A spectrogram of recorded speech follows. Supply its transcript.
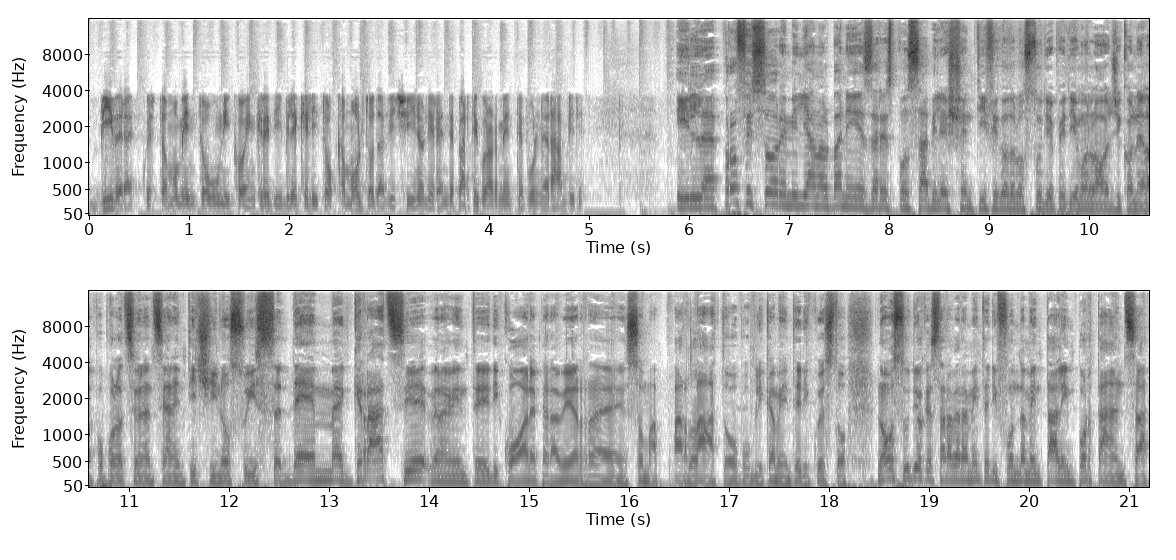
vivere questo momento unico e incredibile che li tocca molto da vicino li rende particolarmente vulnerabili. Il professore Emiliano Albanese, responsabile scientifico dello studio epidemiologico nella popolazione anziana in Ticino, Swiss Dem, grazie veramente di cuore per aver eh, insomma, parlato pubblicamente di questo nuovo studio che sarà veramente di fondamentale importanza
